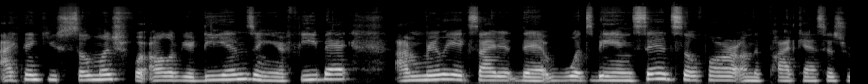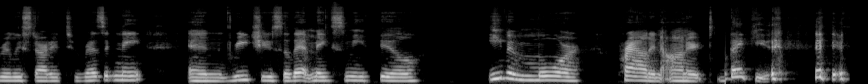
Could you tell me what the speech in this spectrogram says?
I thank you so much for all of your DMs and your feedback. I'm really excited that what's being said so far on the podcast has really started to resonate and reach you. So that makes me feel even more proud and honored. Thank you.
